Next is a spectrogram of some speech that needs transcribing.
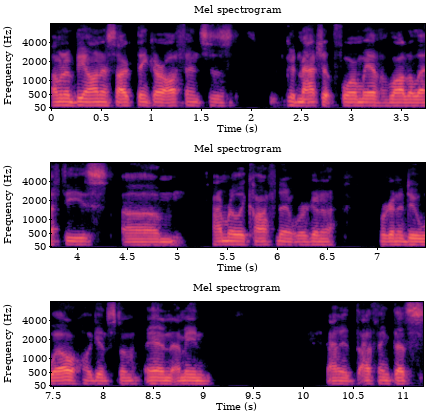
I'm gonna be honest, I think our offense is good matchup for them. We have a lot of lefties. Um, I'm really confident we're gonna we're gonna do well against them. And I mean, I mean, I think that's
